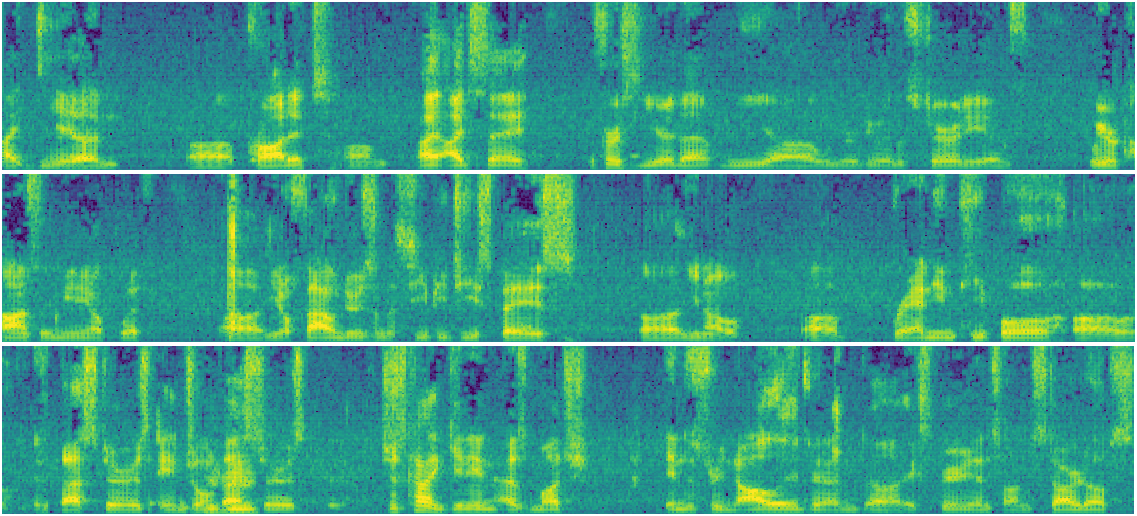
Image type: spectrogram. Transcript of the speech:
idea and uh, product. Um, I, would say the first year that we uh, we were doing this journey is we were constantly meeting up with uh, you know founders in the CPG space, uh, you know uh, branding people, uh, investors, angel mm-hmm. investors, just kind of getting as much industry knowledge and uh, experience on startups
